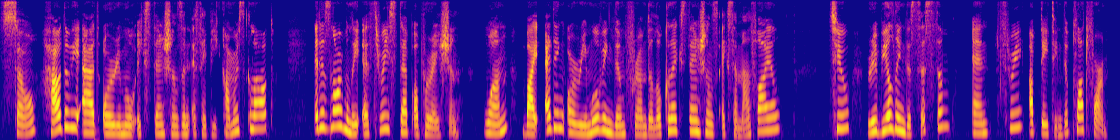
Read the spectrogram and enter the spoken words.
So, how do we add or remove extensions in SAP Commerce Cloud? It is normally a three-step operation. 1. By adding or removing them from the local extensions XML file. 2. Rebuilding the system. And 3. Updating the platform.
